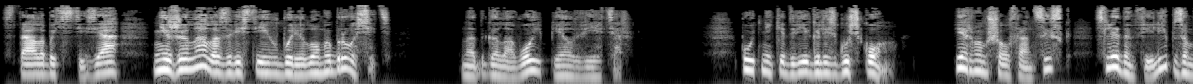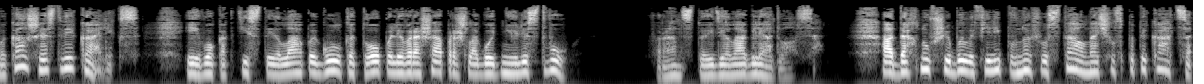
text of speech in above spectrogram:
Стало быть, стезя не желала завести их в бурелом и бросить. Над головой пел ветер. Путники двигались гуськом. Первым шел Франциск, следом Филипп замыкал шествие Каликс, и его когтистые лапы гулко топали, вороша прошлогоднюю листву. Франц то и дело оглядывался. Отдохнувший было Филипп вновь устал, начал спотыкаться,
